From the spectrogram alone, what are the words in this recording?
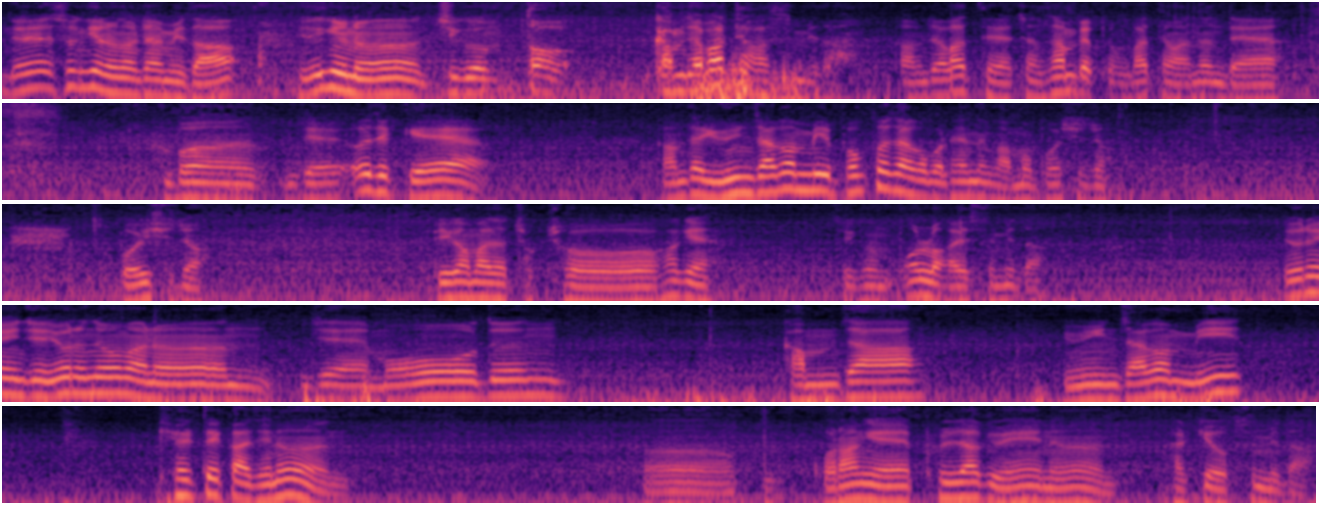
네, 성진은 강자입니다. 여기는 지금 또 감자밭에 왔습니다. 감자밭에 1300평 밭에 왔는데 한번 이제 어저께 감자 유인 작업 및 복도 작업을 했는 거 한번 보시죠. 보이시죠? 비가 맞아 촉촉하게 지금 올라와 있습니다. 요런 이제 요런 요만은 이제 모든 감자 유인 작업 및 캘 때까지는 어, 고랑의 풀약 외에는 할 게 없습니다.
